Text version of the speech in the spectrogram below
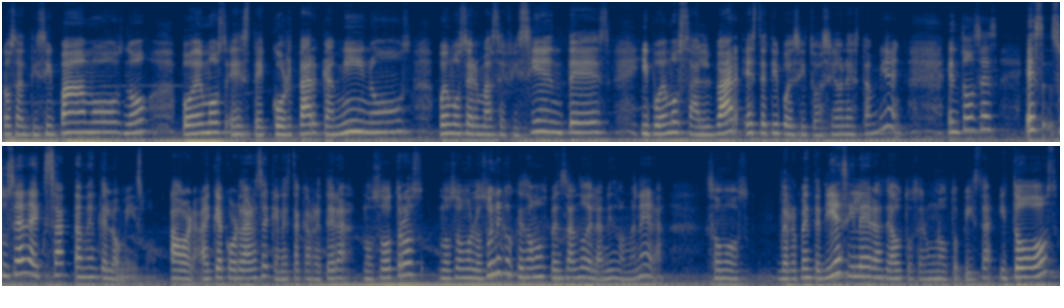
Nos anticipamos, ¿no? Podemos este, cortar caminos, podemos ser más eficientes y podemos salvar este tipo de situaciones también. Entonces, es, sucede exactamente lo mismo. Ahora, hay que acordarse que en esta carretera nosotros no somos los únicos que estamos pensando de la misma manera. Somos de repente 10 hileras de autos en una autopista y todos,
